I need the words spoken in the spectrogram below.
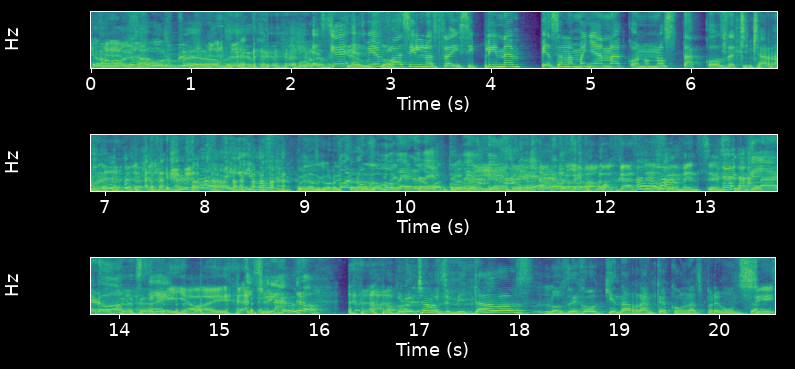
Trabajados, pero de- Es que es bien fácil. Nuestra disciplina empieza en la mañana con unos tacos de chicharrón. Unas gorditas con un de jugo doble verde. cacahuate. obviamente, Lleva pero- aguacate, obviamente. Claro, Ahí sí. ya va. ahí. Y cilantro. Aprovechan los invitados, los dejo quien arranca con las preguntas. Sí,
